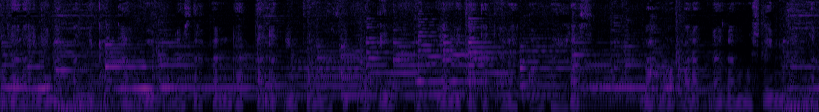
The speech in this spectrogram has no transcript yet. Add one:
sejarah ini dapat diketahui berdasarkan data dan informasi penting yang dicatat oleh Tom Pairas bahwa para pedagang muslim banyak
